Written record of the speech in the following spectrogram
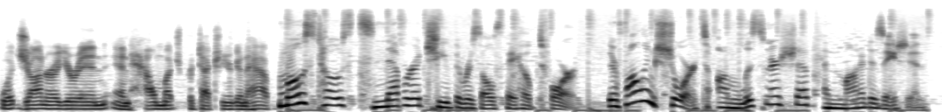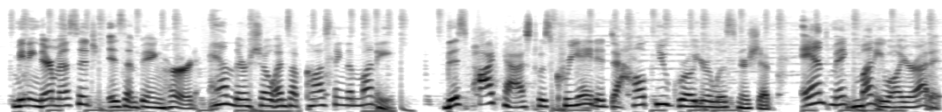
what genre you're in, and how much protection you're going to have. Most hosts never achieve the results they hoped for. They're falling short on listenership and monetization, meaning their message isn't being heard and their show ends up costing them money. This podcast was created to help you grow your listenership and make money while you're at it.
